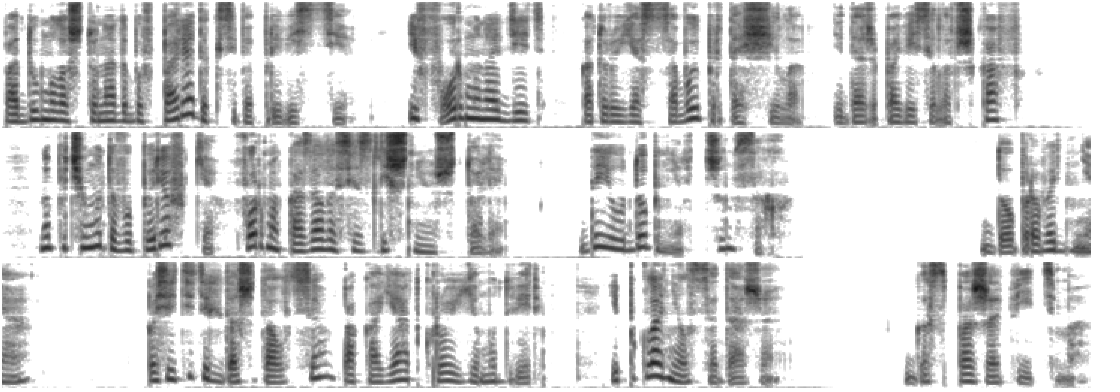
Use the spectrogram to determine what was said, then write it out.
Подумала, что надо бы в порядок себя привести и форму надеть, которую я с собой притащила и даже повесила в шкаф. Но почему-то в упырёвке форма казалась излишнюю, что ли. Да и удобнее в джинсах. Доброго дня. Посетитель дождался, пока я открою ему дверь, и поклонился даже. Госпожа ведьма,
